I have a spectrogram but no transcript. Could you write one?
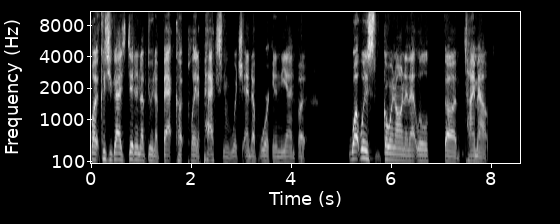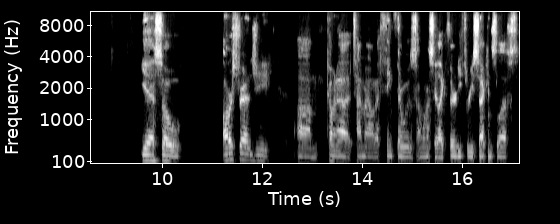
But because you guys did end up doing a back cut play to Paxton, which end up working in the end. But what was going on in that little uh, timeout? Yeah. So our strategy um, coming out of timeout, I think there was, I want to say like 33 seconds left.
